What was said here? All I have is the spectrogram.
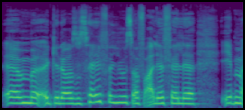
Ähm, genau, so Safe Use auf alle Fälle eben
